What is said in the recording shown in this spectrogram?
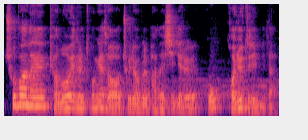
초반에 변호인을 통해서 조력을 받으시기를 꼭 권유드립니다.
